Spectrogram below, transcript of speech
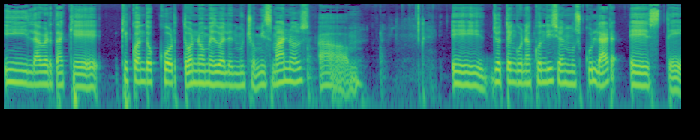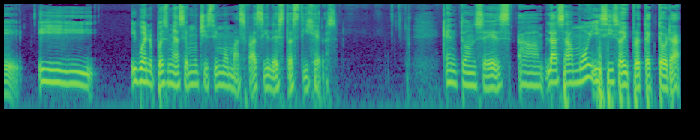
y la verdad que, que cuando corto no me duelen mucho mis manos. Eh, yo tengo una condición muscular este, y, y bueno, pues me hace muchísimo más fácil estas tijeras. Entonces, las amo y sí soy protectora.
